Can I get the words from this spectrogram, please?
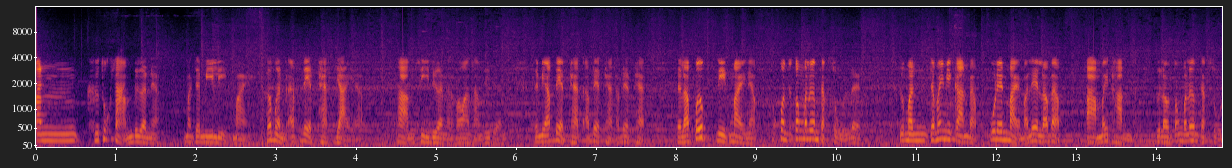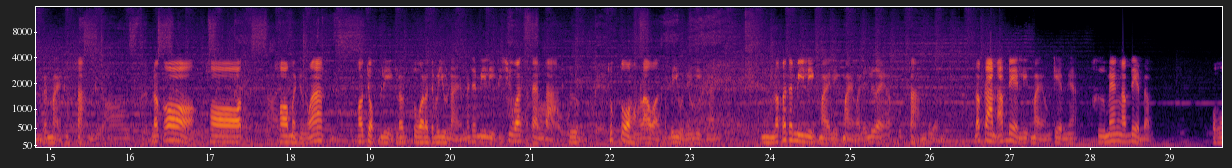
มันคือทุกสามเดือนเนี่ย มันจะมีลีกใหม่ ก็เหมือนอัปเดตแพทใหญ่ครับสามสี่เดือนอะประมาณสามสี่เดือน จะมีอัปเดตแพทอัปเดตแพทอัปเดตแพทเสร็จแล้วปุ๊บลีกใหม่เนี่ยทุกคนจะต้องมาเริ่มจากศูนย์เลย คือมันจะไม่มีการแบบผู้เล่นใหม่มาเล่นแล้วแบบตามไม่ทัน คือเราต้องมาเริ่มจากศูนย์กันใหม่ทุกสามเดือน แล้วก็พอพอเหมือนถึงว่าพอจบลีกแล้วตัวเราจะไปอยู่ไหน มันจะมีลีกที่ชื่อว่าสแตนดาร์ดคือทุกตัวของเราอะจะไปอยู่ในลีกนั้น แล้วก็จะมีลีกใหม่ลีกใหม่มาเรื่อยๆครับทุกสามเดือน แล้วการอัปเดตลีกใหม่ของเกมเนี้ยคือแม่งอัปเดตแบบ โอ้โห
